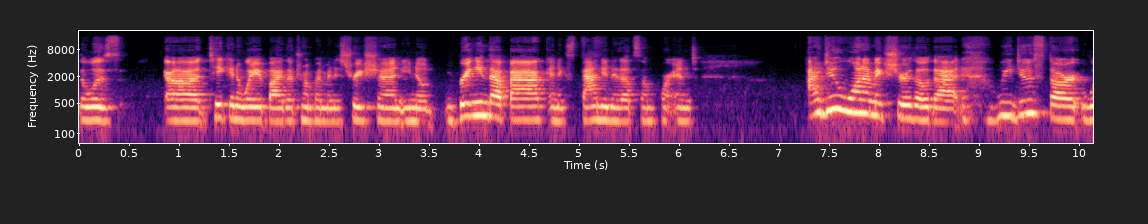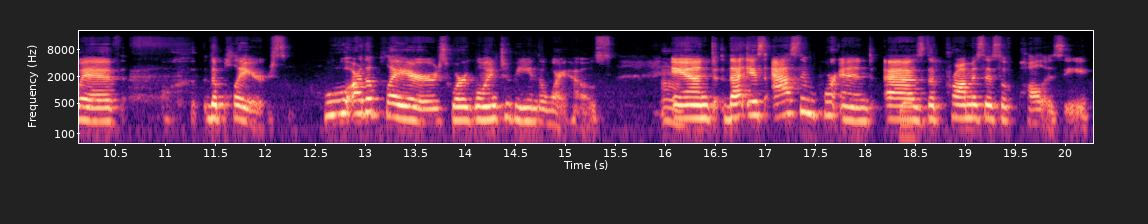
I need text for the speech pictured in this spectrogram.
that was uh, taken away by the Trump administration, you know, bringing that back and expanding it, that's important. I do want to make sure, though, that we do start with the players. Who are the players who are going to be in the White House? Mm. And that is as important as yeah. the promises of policy.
